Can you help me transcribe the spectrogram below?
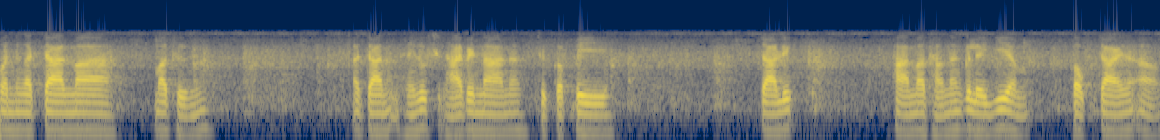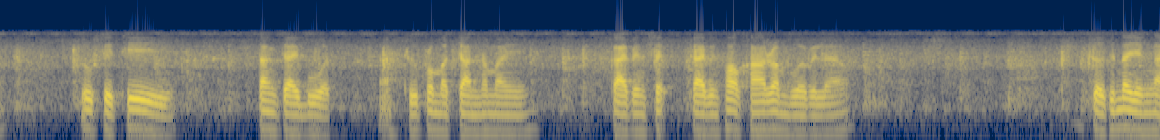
วันหนึ่งอาจารย์มามาถึง อาจารย์เห็นลูกศิษย์หายไปนานนะสิบกว่าปี จาริกผ่านมาแถวนั้นก็เลยเยี่ยมตกใจนะอ้าว ลูกศิษย์ที่ตั้งใจบวชถือพรหมจรรย์ทำไมกลายเป็นกลายเป็นพ่อค้าร่ำรวยไปแล้ว เกิดขึ้นได้ยังไง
